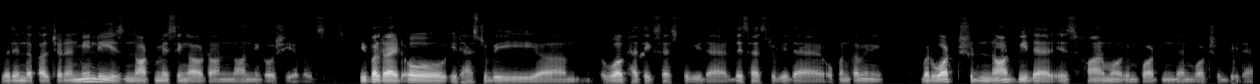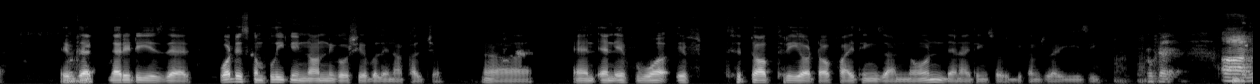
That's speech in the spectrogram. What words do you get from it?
within the culture, and mainly is not missing out on non-negotiables. People write, "Oh, it has to be um, work ethics has to be there. This has to be there. Open community." But what should not be there is far more important than what should be there. If okay. that clarity is there, what is completely non-negotiable in our culture? Uh, and and if what if top three or top five things are known, then I think so it becomes very easy. Okay. Um,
